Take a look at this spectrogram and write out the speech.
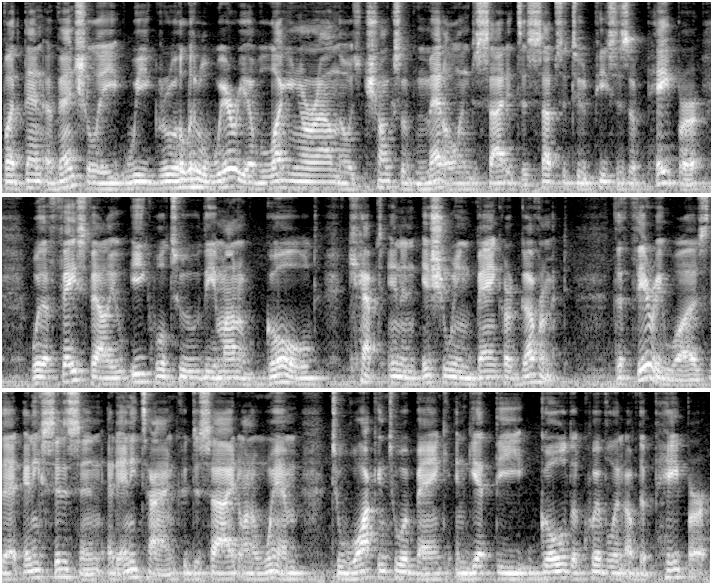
but then eventually we grew a little weary of lugging around those chunks of metal and decided to substitute pieces of paper with a face value equal to the amount of gold kept in an issuing bank or government. The theory was that any citizen at any time could decide on a whim to walk into a bank and get the gold equivalent of the paper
